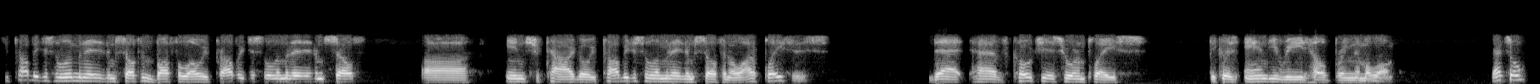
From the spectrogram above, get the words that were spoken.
he probably just eliminated himself in Buffalo. He probably just eliminated himself uh, in Chicago. He probably just eliminated himself in a lot of places that have coaches who are in place because Andy Reid helped bring them along. That's all.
